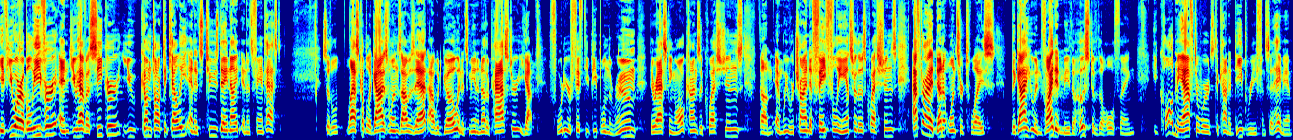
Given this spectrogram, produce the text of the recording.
if you are a believer and you have a seeker, you come talk to Kelly, and it's Tuesday night and it's fantastic. So the last couple of guys' ones I was at, I would go, and it's me and another pastor. You got 40 or 50 people in the room. They're asking all kinds of questions, um, and we were trying to faithfully answer those questions. After I had done it once or twice, the guy who invited me, the host of the whole thing, he called me afterwards to kind of debrief and said, Hey, man,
